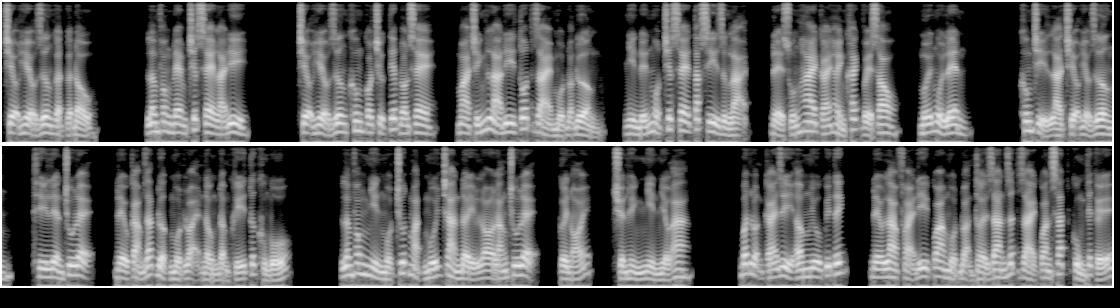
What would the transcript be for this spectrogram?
Triệu hiểu dương gật gật đầu. Lâm phong đem chiếc xe lái đi. Triệu hiểu dương không có trực tiếp đón xe mà chính là đi tốt dài một đoạn đường, nhìn đến một chiếc xe taxi dừng lại, để xuống hai cái hành khách về sau, mới ngồi lên. Không chỉ là triệu hiểu dương, thì liền chu lệ đều cảm giác được một loại nồng đậm khí tức khủng bố. Lâm phong nhìn một chút mặt mũi tràn đầy lo lắng chu lệ, cười nói, truyền hình nhìn nhiều a. Bất luận cái gì âm mưu quy tích, đều là phải đi qua một đoạn thời gian rất dài quan sát cùng thiết kế.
